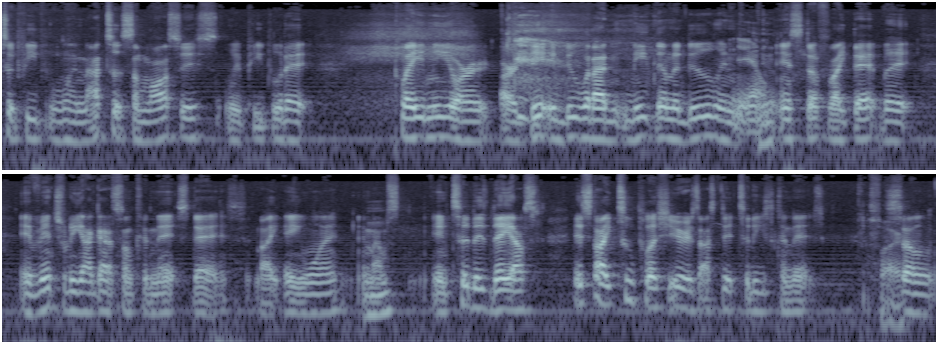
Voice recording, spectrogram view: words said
to people and I took some losses with people that played me or or didn't do what I need them to do and Yeah. and stuff like that. But eventually, I got some connects that's like a one, and I'm mm-hmm. and to this day, I was, it's like two plus years I stick to these connects. Fire. So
